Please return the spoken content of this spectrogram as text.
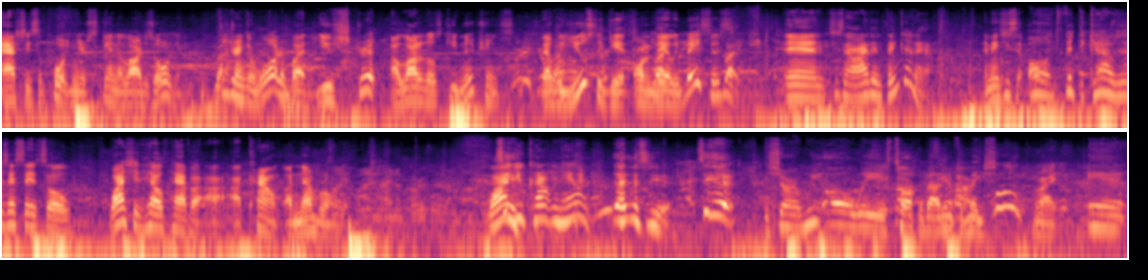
actually supporting your skin, the largest organ? Right. You're drinking water, but you strip a lot of those key nutrients that we used to get on a Right. daily basis. Right. And she said, oh, I didn't think of that. And then she said, Oh, it's 50 calories. I said, So why should health have a, a, a count, a number on it? Why See- are you counting health? Uh, Listen here. See here. Sharon, we always talk about information. Right. And,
